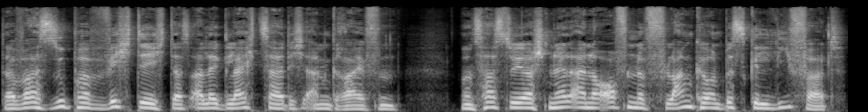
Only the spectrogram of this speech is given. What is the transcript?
da war es super wichtig, dass alle gleichzeitig angreifen. Sonst hast du ja schnell eine offene Flanke und bist geliefert.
